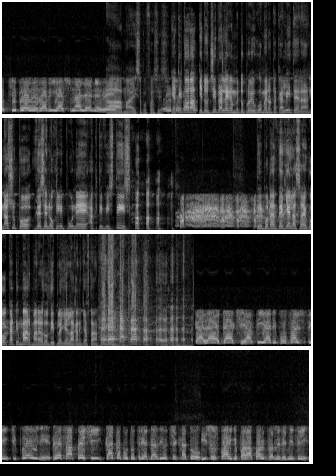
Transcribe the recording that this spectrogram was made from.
ο Τσίπρας δεν θα βγει για σου να λένε, ρε. Α, μα έχεις αποφασίσει. Γιατί τώρα για τον Τσίπρα λέγαμε το προηγούμενο τα καλύτερα. Να σου πω, δεν σε ενοχλεί που είναι ακτιβιστής; Τίποτα, δεν γέλασα εγώ, κάτι μάρμαρα εδώ δίπλα γελάγανε κι αυτά. Καλά, εντάξει, αυτή η ανυποφάσιστη Τσιπρέ είναι. Δεν θα πέσει κάτω από το 32%. σω πάρει και παραπάνω και θα με θυμηθείς.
